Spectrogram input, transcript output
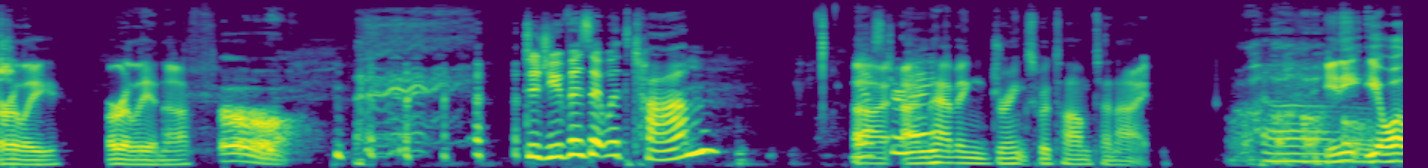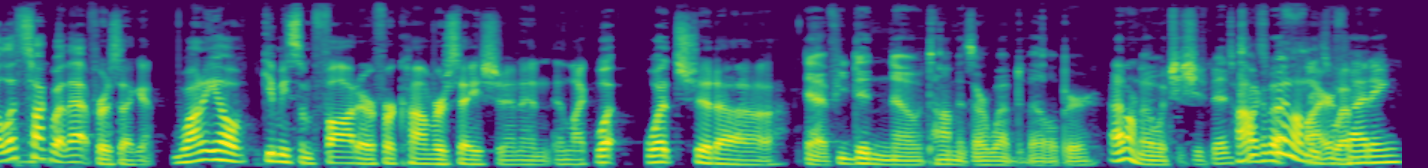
early early enough. Did you visit with Tom Uh, yesterday? I'm having drinks with Tom tonight. Oh. Any yeah, well, let's talk about that for a second. Why don't y'all give me some fodder for conversation and, and like what what should uh Yeah, if you didn't know, Tom is our web developer. I don't know what you should be. Tom's Talk about been on these web-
